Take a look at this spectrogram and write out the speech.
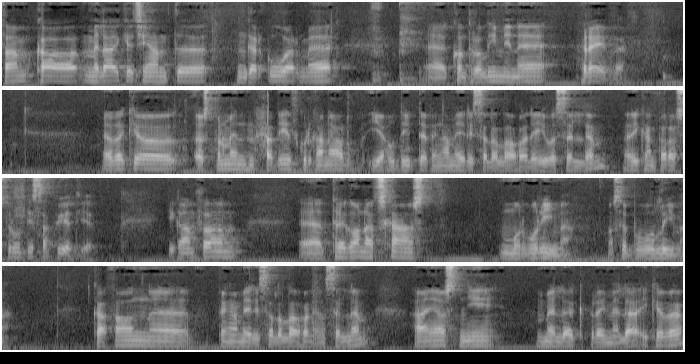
Thamë ka melajke që janë të ngarkuar me kontrollimin e reve. Edhe kjo është përmend në hadith kur kanë ardhë jehudit te pejgamberi sallallahu alaihi wasallam, e i kanë parashtru disa pyetje. I kanë thënë tregona çka është murmurima ose bubullima. Ka thënë pejgamberi sallallahu alaihi wasallam, ai është një melek prej melaikeve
